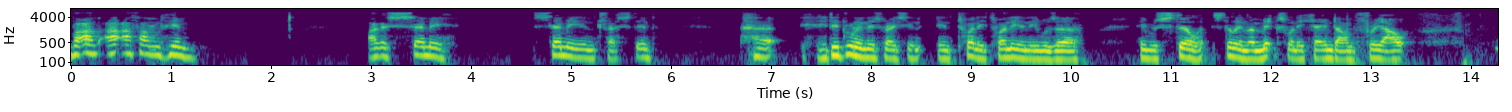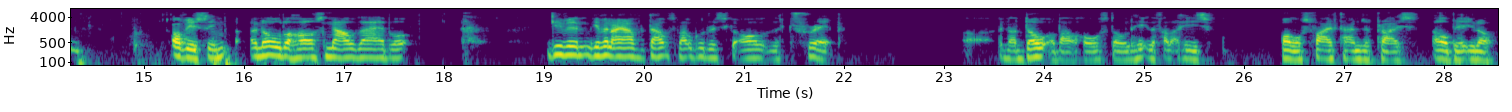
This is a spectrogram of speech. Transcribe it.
but I, I found him, I guess, semi, semi interesting. Uh, he did run in this race in, in 2020, and he was uh, he was still still in the mix when he came down three out. Obviously, an older horse now there, but given given I have doubts about good risk at all at the trip, uh, and I doubt about Holstone, the fact that he's almost five times the price, albeit you know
